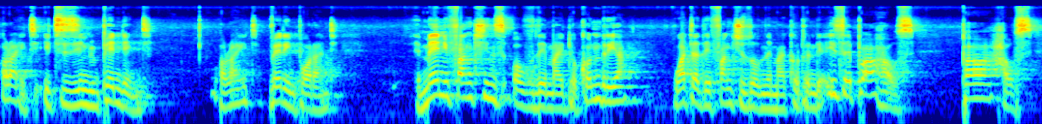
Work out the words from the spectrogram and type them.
All right, it is independent. All right, very important. The main functions of the mitochondria. What are the functions of the mitochondria? It's a powerhouse, powerhouse,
